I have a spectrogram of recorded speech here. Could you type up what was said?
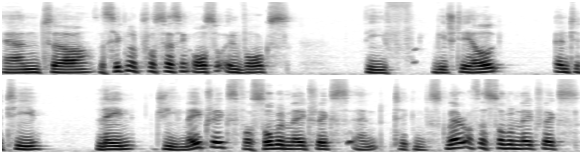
and uh, the signal processing also invokes the VHDL entity lane G matrix for Sobel matrix and taking the square of the Sobel matrix.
